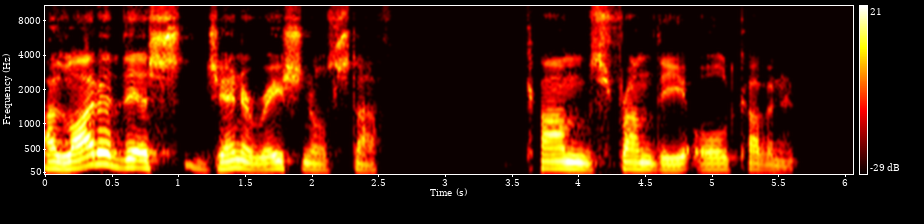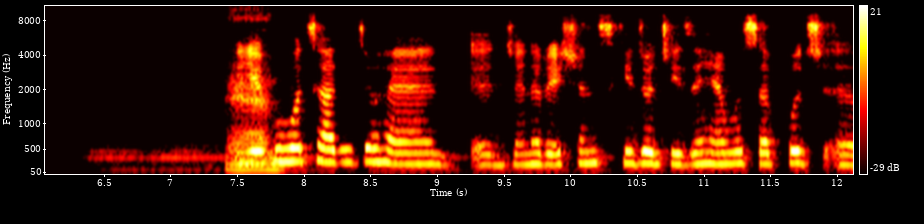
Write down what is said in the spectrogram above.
A lot of this generational stuff comes from the old covenant. ये And बहुत सारी जो है जनरेशन्स की जो चीजें हैं वो सब कुछ अ,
